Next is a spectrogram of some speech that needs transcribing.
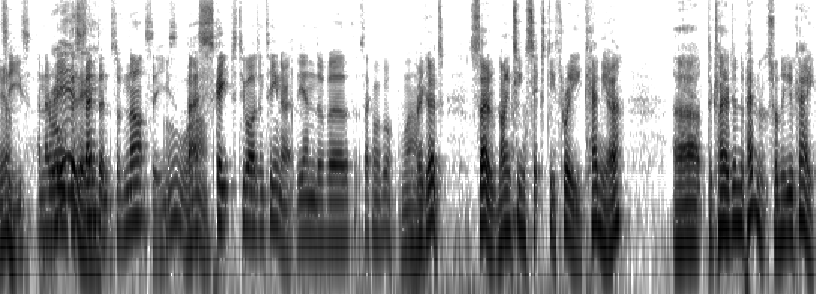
communities, and they're all descendants of Nazis Oh, that escaped to Argentina at the end of uh, the Second World War. Wow. Very good. So, 1963, Kenya uh, declared independence from the UK.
